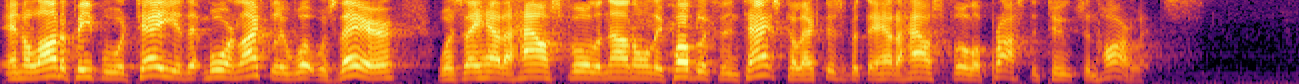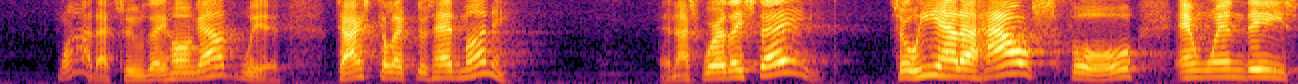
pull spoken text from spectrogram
And a lot of people would tell you that more than likely what was there was they had a house full of not only publicans and tax collectors, but they had a house full of prostitutes and harlots. Why? That's who they hung out with. Tax collectors had money. And that's where they stayed. So he had a house full, and when these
